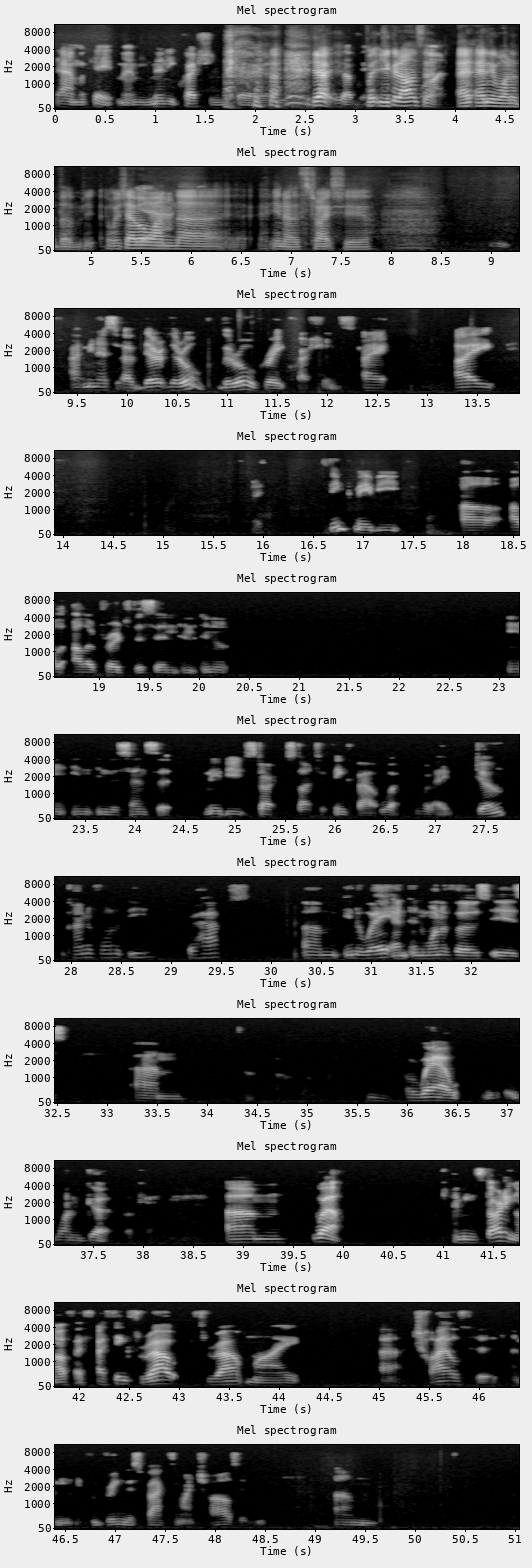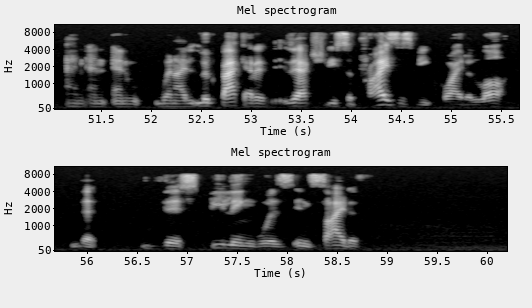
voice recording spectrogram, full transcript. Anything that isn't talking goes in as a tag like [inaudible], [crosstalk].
Damn. Okay. Many questions there. [laughs] uh, yeah, but you can answer one. any one of them, whichever Yeah. one uh, you know strikes you. I mean, uh, they're they're all they're all great questions. I I I think maybe I'll I'll, I'll approach this in in in, a, in in in the sense that maybe start start to think about what what I don't kind of want to be, perhaps, um, in a way. And and one of those is, um, or where I want to go. Um. Well, I mean, starting off, I, I think throughout throughout my uh, childhood. I mean, if we bring this back to my childhood, um, and and and when I look back at it, it actually surprises me quite a lot that this feeling was inside of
